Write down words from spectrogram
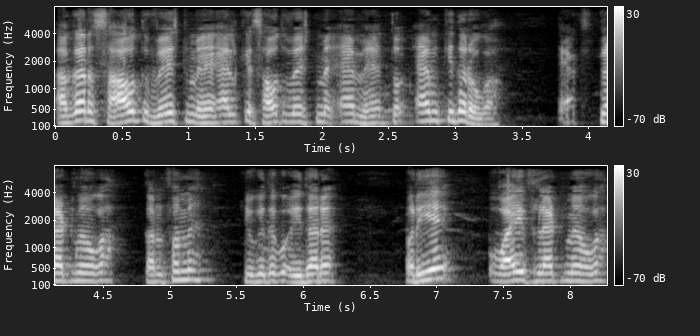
अगर साउथ वेस्ट में एल के साउथ वेस्ट में एम है तो एम किधर होगा? एक्स फ्लैट में होगा कंफर्म है, क्योंकि देखो इधर है, और ये वाई फ्लैट में होगा,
